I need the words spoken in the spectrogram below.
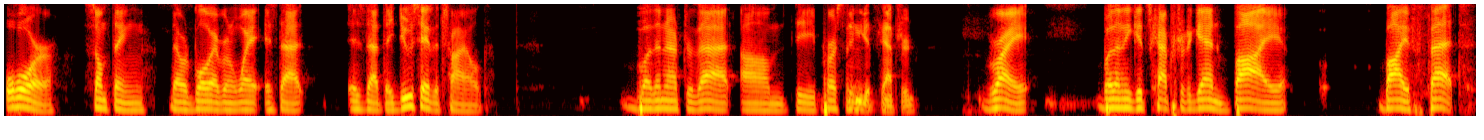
or something that would blow everyone away is that is that they do save the child, but then after that, um, the person Didn't get captured. Right. But then he gets captured again by by Fett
